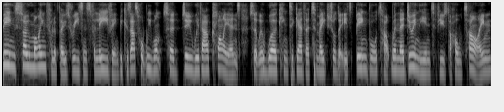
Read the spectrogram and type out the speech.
being so mindful of those reasons for leaving because that's what we want to do with our clients so that we're working together to make sure that it's being brought up when they're doing the interviews the whole time.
